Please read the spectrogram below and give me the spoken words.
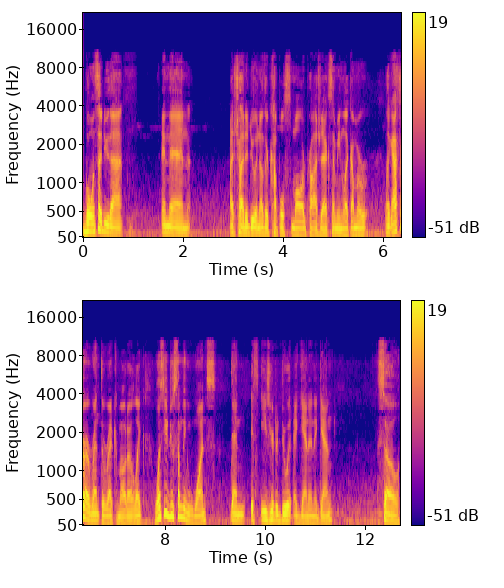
but once I do that, and then I try to do another couple smaller projects. I mean, like I'm a like after I rent the red Komodo, like once you do something once then it's easier to do it again and again. So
